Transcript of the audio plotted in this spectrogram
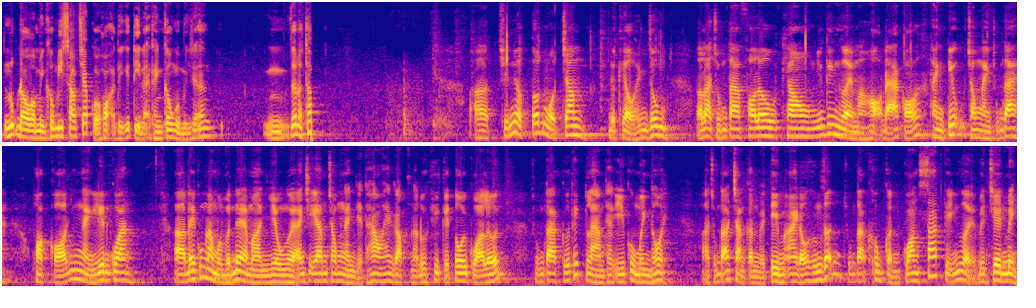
lúc đầu mà mình không đi sao chép của họ thì cái tỷ lệ thành công của mình sẽ ừ, rất là thấp. À, chiến lược tốt 100 được hiểu hình dung đó là chúng ta follow theo những cái người mà họ đã có thành tựu trong ngành chúng ta hoặc có những ngành liên quan. À, đây cũng là một vấn đề mà nhiều người anh chị em trong ngành thể thao hay gặp là đôi khi cái tôi quá lớn. Chúng ta cứ thích làm theo ý của mình thôi. À, chúng ta chẳng cần phải tìm ai đó hướng dẫn chúng ta không cần quan sát cái người ở bên trên mình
